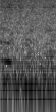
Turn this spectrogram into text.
road.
